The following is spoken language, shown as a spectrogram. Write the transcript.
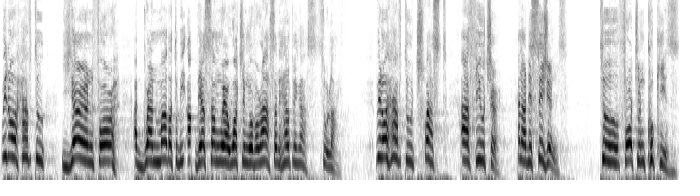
We don't have to yearn for a grandmother to be up there somewhere watching over us and helping us through life. We don't have to trust our future and our decisions to fortune cookies.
